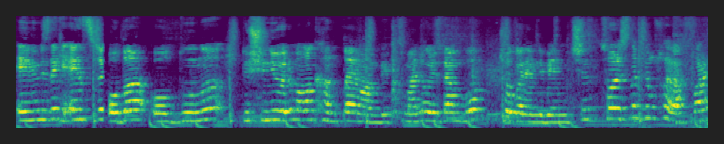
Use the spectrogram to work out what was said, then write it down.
evimizdeki en sıcak oda olduğunu düşünüyorum ama kanıtlayamam büyük ihtimalle. O yüzden bu çok önemli benim için. Sonrasında bir de bu taraf var.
